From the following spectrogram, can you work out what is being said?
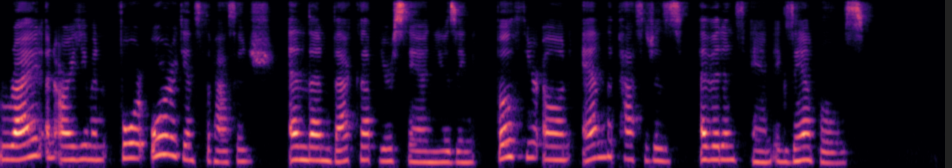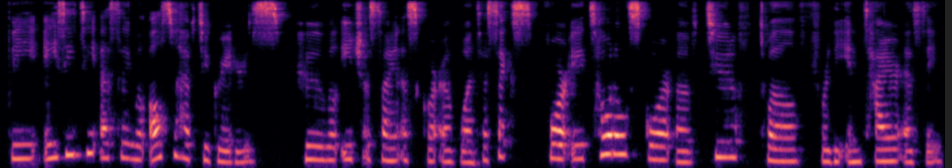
write an argument for or against the passage, and then back up your stand using both your own and the passage's evidence and examples. The ACT essay will also have two graders, who will each assign a score of 1 to 6, for a total score of 2 to 12 for the entire essay.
